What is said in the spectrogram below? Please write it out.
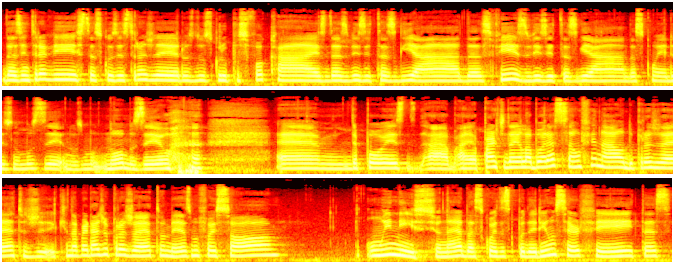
das entrevistas com os estrangeiros, dos grupos focais, das visitas guiadas. Fiz visitas guiadas com eles no museu. No, no museu. É, depois, a, a, parte da elaboração final do projeto, de, que na verdade o projeto mesmo foi só um início né, das coisas que poderiam ser feitas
